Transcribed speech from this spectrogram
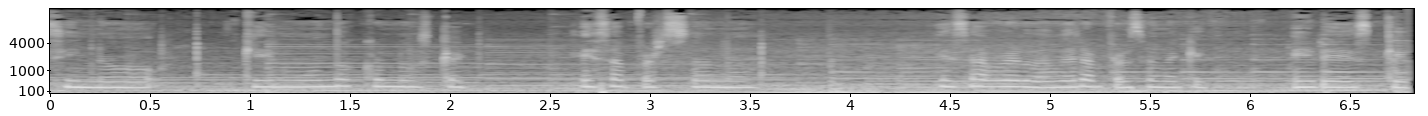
sino que el mundo conozca esa persona, esa verdadera persona que eres, que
